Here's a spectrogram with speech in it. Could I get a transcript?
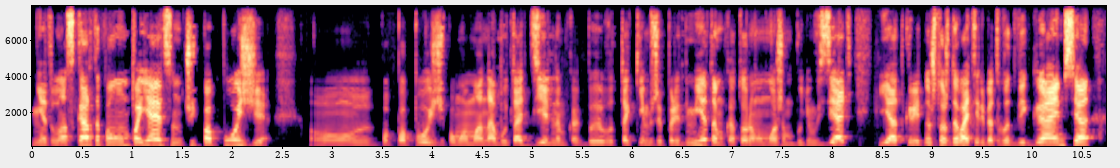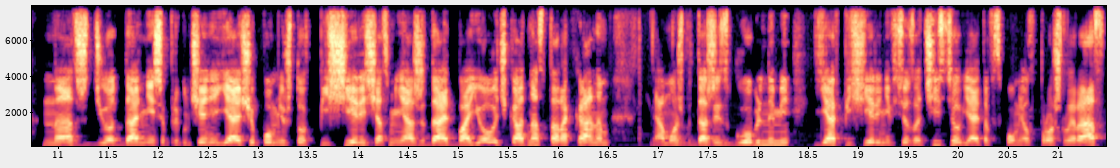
Нет, у нас карта, по-моему, появится, но чуть попозже. Попозже, по-моему, она будет отдельным, как бы, вот таким же предметом, который мы можем будем взять и открыть. Ну что ж, давайте, ребят, выдвигаемся. Нас ждет дальнейшее приключение. Я еще помню, что в пещере сейчас меня ожидает боевочка одна с тараканом, а может быть даже и с гоблинами. Я в пещере не все зачистил, я это вспомнил в прошлый раз.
